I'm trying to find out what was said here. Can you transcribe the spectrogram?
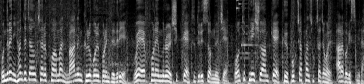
오늘은 현대자동차를 포함한 많은 글로벌 브랜드들이 왜 F1의 문을 쉽게 두드릴 수 없는지 원투 피니쉬와 함께 그 복잡한 속사정을 알아보겠습니다.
